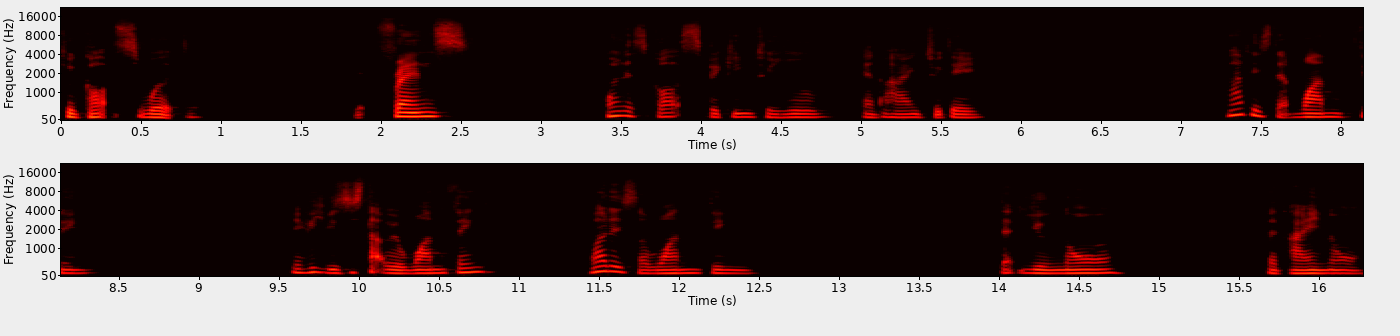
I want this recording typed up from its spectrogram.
to God's word. Friends, what is God speaking to you and I today? What is that one thing? Maybe we just start with one thing. What is the one thing that you know, that I know,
